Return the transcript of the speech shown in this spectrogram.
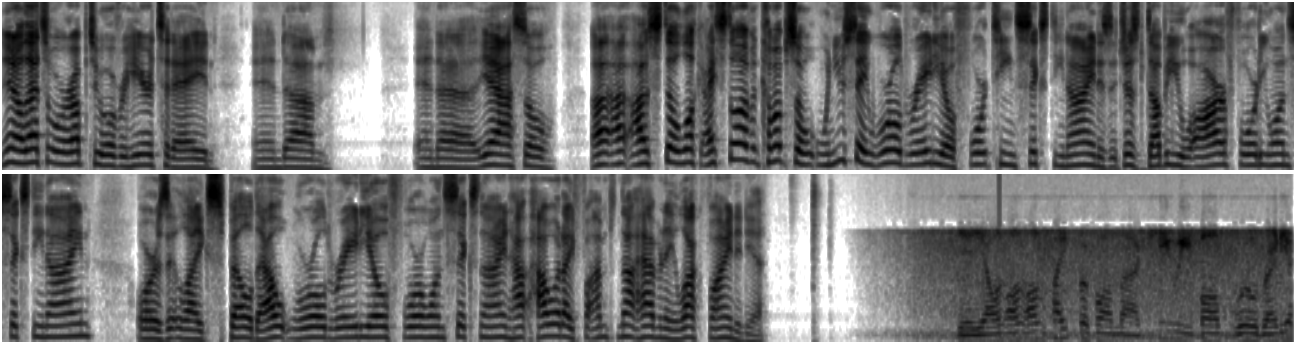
you know, that's what we're up to over here today, and and um, and uh, yeah. So I I still look. I still haven't come up. So when you say World Radio 1469, is it just WR 4169? Or is it like spelled out World Radio 4169? How, how would I? F- I'm not having any luck finding you. Yeah, yeah. On, on, on Facebook, I'm uh, Kiwi Bob World Radio.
